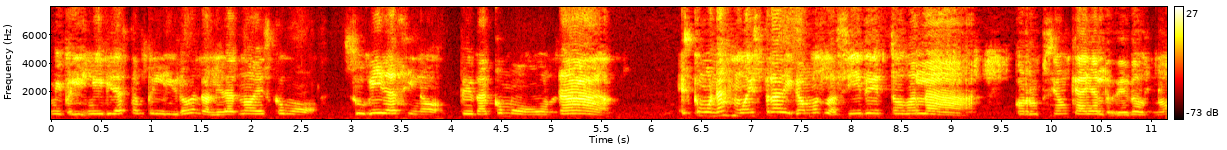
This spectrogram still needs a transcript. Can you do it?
mi, mi vida está en peligro, en realidad no es como su vida, sino te da como una es como una muestra, digámoslo así, de toda la corrupción que hay alrededor, ¿no?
